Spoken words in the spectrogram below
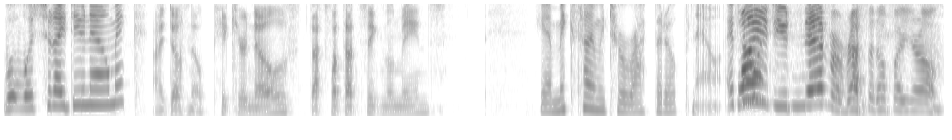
What, what should I do now, Mick? I don't know. Pick your nose. That's what that signal means. Yeah, Mick's telling me to wrap it up now. I feel Why like- do you never wrap it up on your own?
